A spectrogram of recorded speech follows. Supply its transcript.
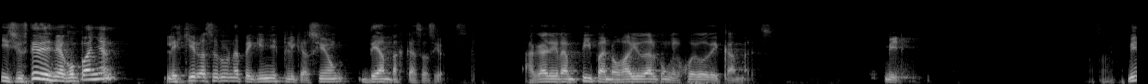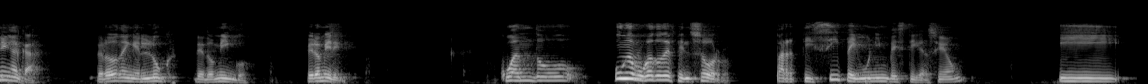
Y si ustedes me acompañan, les quiero hacer una pequeña explicación de ambas casaciones. Acá el gran Pipa nos va a ayudar con el juego de cámaras. Miren. Miren acá. Perdonen el look de domingo. Pero miren. Cuando un abogado defensor participa en una investigación y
